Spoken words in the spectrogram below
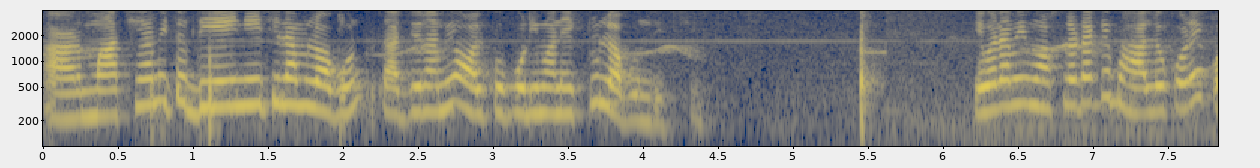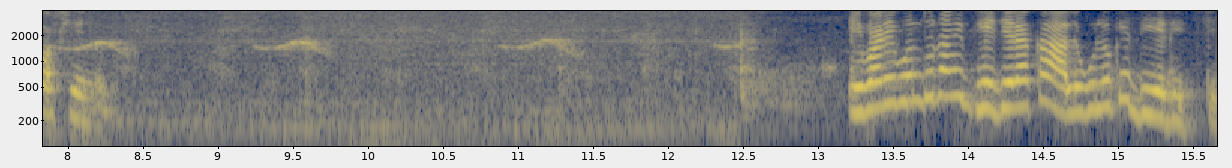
আর মাছে আমি তো দিয়েই নিয়েছিলাম লবণ, তার জন্য আমি অল্প পরিমাণে একটু লবণ দিচ্ছি। এবার আমি মশলাটাকে ভালো করে কষিয়ে নেব। এবারে বন্ধুরা আমি ভেজে রাখা আলুগুলোকে দিয়ে দিচ্ছি।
